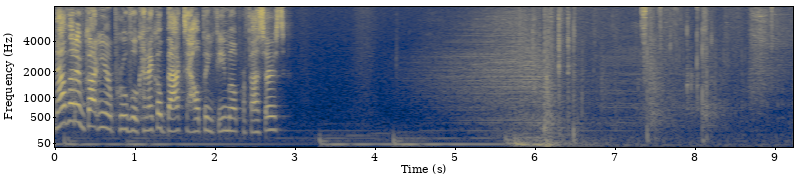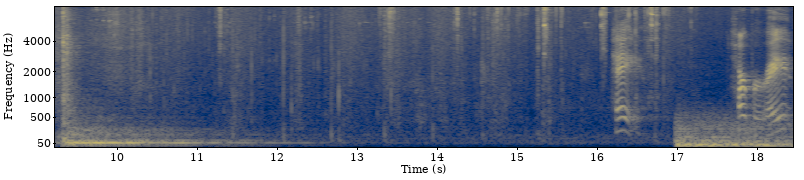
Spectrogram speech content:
Now that I've gotten your approval, can I go back to helping female professors? Hey, Harper, right?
